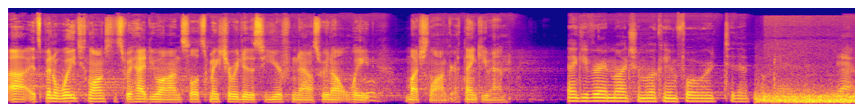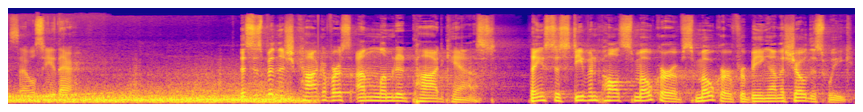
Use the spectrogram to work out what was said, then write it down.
Uh, it's been way too long since we had you on, so let's make sure we do this a year from now so we don't wait much longer. Thank you, man. Thank you very much. I'm looking forward to that book. Yes, I will see you there. This has been the Chicagoverse Unlimited podcast. Thanks to Stephen Paul Smoker of Smoker for being on the show this week.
